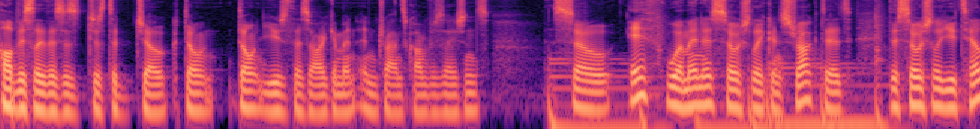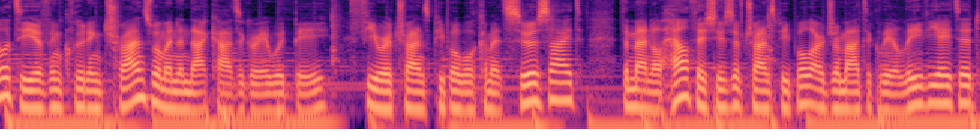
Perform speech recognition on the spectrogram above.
Obviously, this is just a joke. Don't don't use this argument in trans conversations. So, if woman is socially constructed, the social utility of including trans women in that category would be fewer trans people will commit suicide, the mental health issues of trans people are dramatically alleviated,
